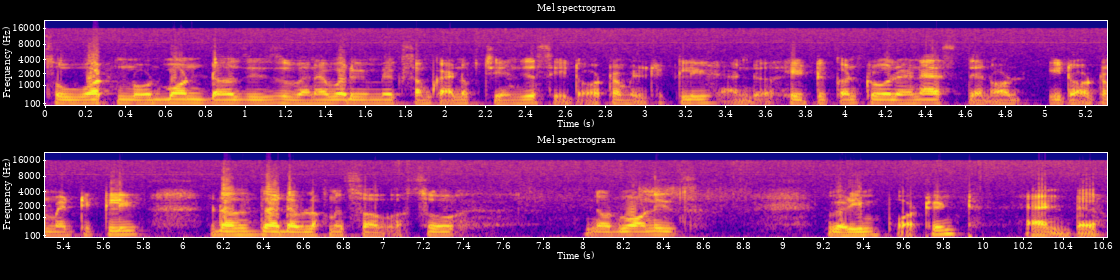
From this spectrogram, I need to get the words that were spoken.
so what nodemon does is whenever we make some kind of changes it automatically and hit control ns then it automatically does the development server. So nodemon is very important. And uh,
